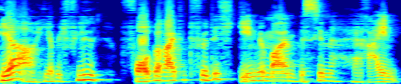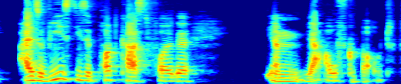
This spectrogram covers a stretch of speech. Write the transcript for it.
Ja, hier habe ich viel vorbereitet für dich. Gehen wir mal ein bisschen rein. Also, wie ist diese Podcast-Folge ähm, ja aufgebaut?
